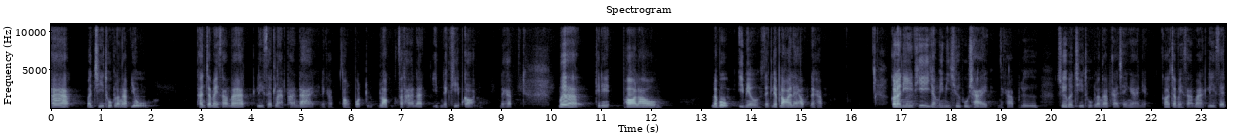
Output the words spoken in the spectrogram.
ถ้าบัญชีถูกระงับอยู่ ท่านจะไม่สามารถรีเซ็ตรหัสผ่านได้นะครับ ต้องปลดล็อกสถานะ inactive ก่อนนะครับ เมื่อทีนี้พอเรา ระบุอีเมลเสร็จเรียบร้อยแล้วนะครับ กรณีที่ยังไม่มีชื่อผู้ใช้นะครับ หรือชื่อบัญชีถูกระงับการใช้งานเนี่ยก็จะไม่สามารถรีเซ็ต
